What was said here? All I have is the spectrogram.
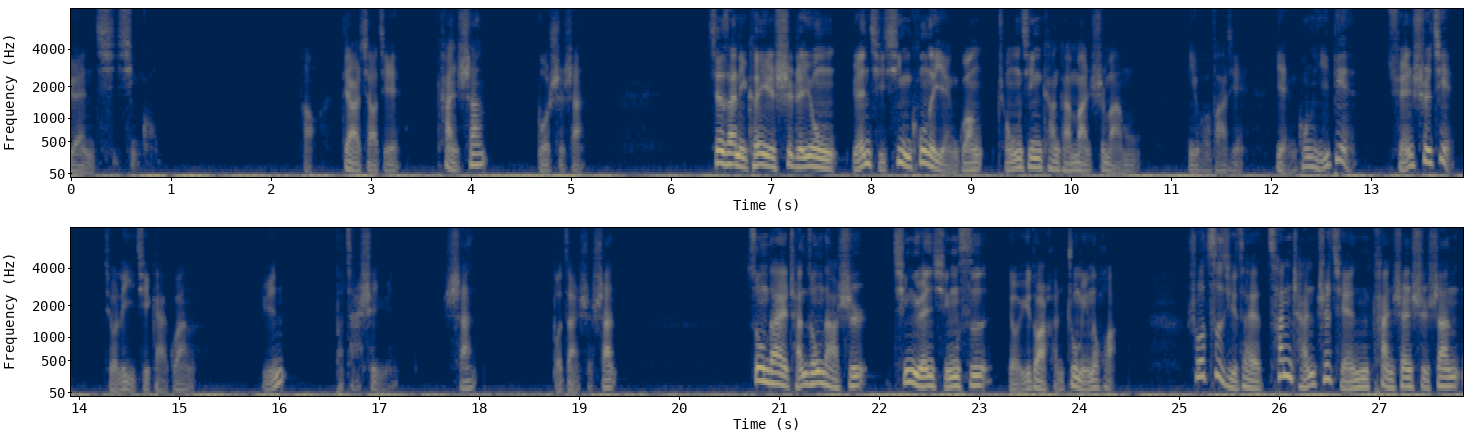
缘起性空。第二小节，看山不是山。现在你可以试着用缘起性空的眼光重新看看万事万物，你会发现眼光一变，全世界就立即改观了。云不再是云。山，不再是山。宋代禅宗大师清源行思有一段很著名的话，说自己在参禅之前看山是山，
